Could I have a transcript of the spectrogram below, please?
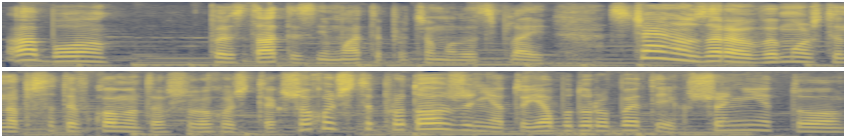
Або перестати знімати по цьому летсплей. Звичайно, зараз ви можете написати в коментах, що ви хочете. Якщо хочете продовження, то я буду робити. Якщо ні, то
